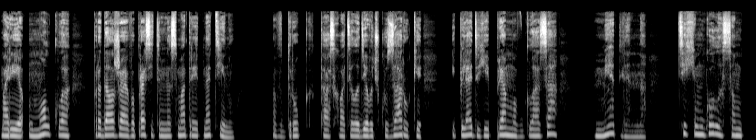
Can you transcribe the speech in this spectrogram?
Мария умолкла, продолжая вопросительно смотреть на Тину. Вдруг та схватила девочку за руки и, глядя ей прямо в глаза, медленно, тихим голосом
